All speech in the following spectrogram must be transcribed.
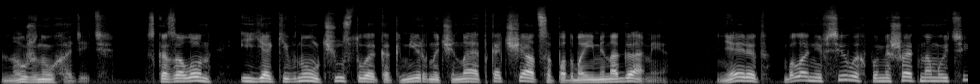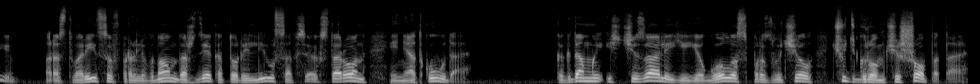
«Нужно уходить», — сказал он, и я кивнул, чувствуя, как мир начинает качаться под моими ногами. Нерет была не в силах помешать нам уйти, раствориться в проливном дожде, который лил со всех сторон и ниоткуда. Когда мы исчезали, ее голос прозвучал чуть громче шепота.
